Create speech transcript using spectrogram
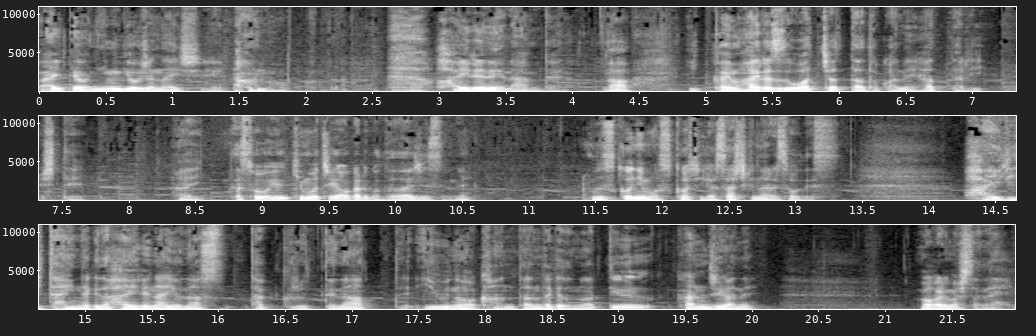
相手は人形じゃないしあの入れねえなみたいな。あ一回も入らずで終わっちゃったとかねあったりして。はい。そういう気持ちが分かることは大事ですよね。息子にも少し優しくなれそうです入りたいんだけど入れないよなタックルってなっていうのは簡単だけどなっていう感じがね分かりましたね。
